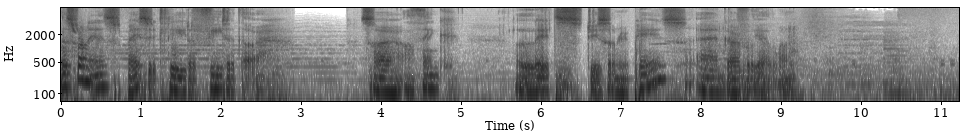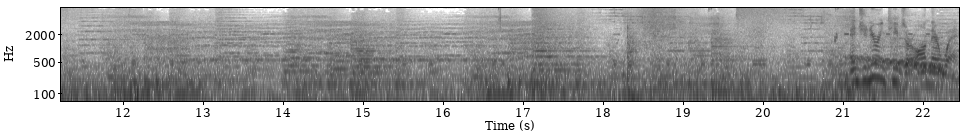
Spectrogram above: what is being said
This one is basically defeated though. So I think let's do some repairs and go for the other one. Engineering teams are on their way.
